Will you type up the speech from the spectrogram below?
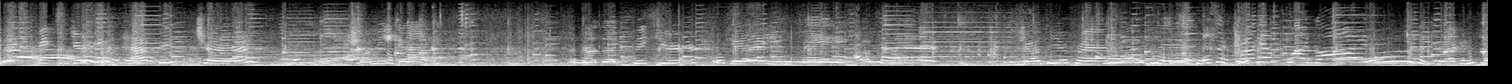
Next picture is Hafiz's turn. Mommy got another picture. Okay, you it. Show to your friend. It? It's a dragonfly, guys. Oh, it's a dragonfly.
